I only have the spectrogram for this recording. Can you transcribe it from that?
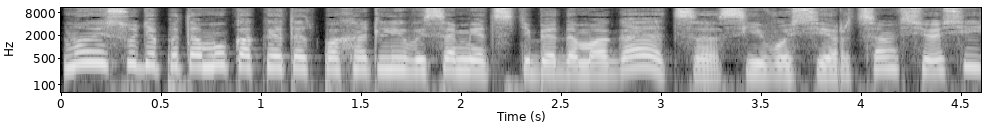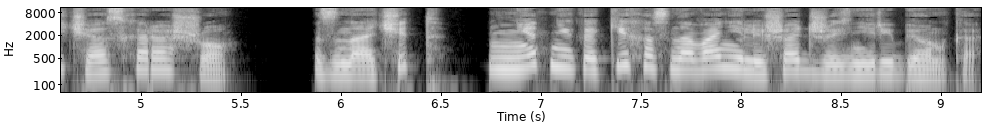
Ну и судя по тому, как этот похотливый самец тебя домогается, с его сердцем все сейчас хорошо. Значит, нет никаких оснований лишать жизни ребенка.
